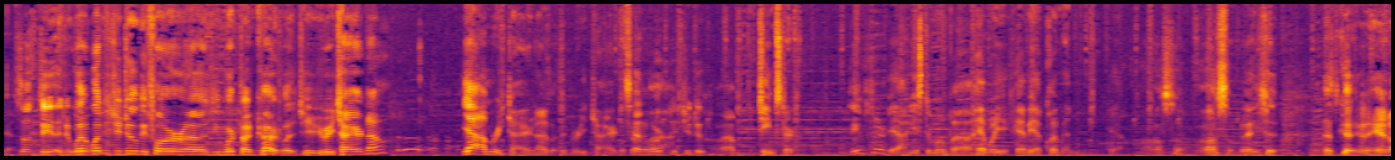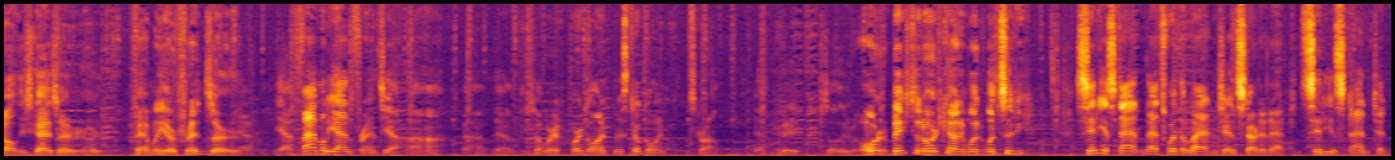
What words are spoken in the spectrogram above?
Yeah. So, you, what, what did you do before uh, you worked on cars? What, you retired now? Yeah, I'm retired. I've been retired. What so, kind of work uh, did you do? I'm Teamster. Teamster? Yeah, I used to move uh, heavy heavy equipment. Yeah. Awesome, awesome. You that's good. And, and all these guys are, are family or friends or Yeah, yeah, family and friends. Yeah, uh huh. Uh-huh. Yeah. So we're, we're going. We're still going strong. Yeah. Great. So, or, based in Orange County, what, what city? City of Stanton. That's where the Latin Gen started at. City of Stanton.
